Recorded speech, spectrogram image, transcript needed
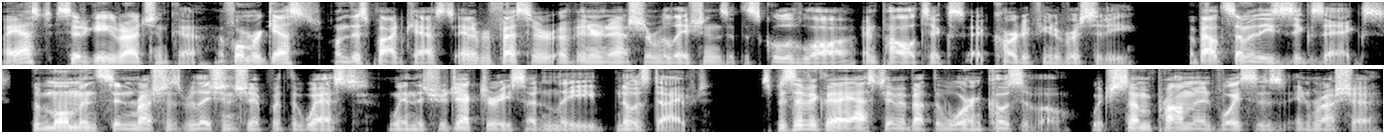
I asked Sergey Radchenko, a former guest on this podcast and a professor of international relations at the School of Law and Politics at Cardiff University, about some of these zigzags, the moments in Russia's relationship with the West when the trajectory suddenly nosedived. Specifically, I asked him about the war in Kosovo, which some prominent voices in Russia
